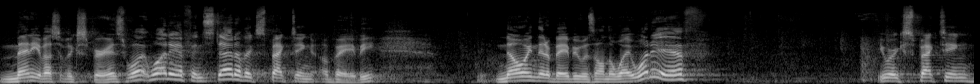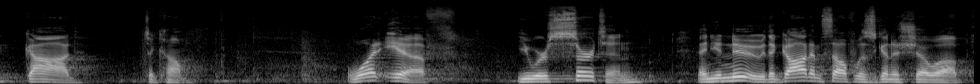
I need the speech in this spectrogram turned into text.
many of us have experienced, what, what if instead of expecting a baby, knowing that a baby was on the way, what if you were expecting God to come? What if you were certain and you knew that God Himself was going to show up?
